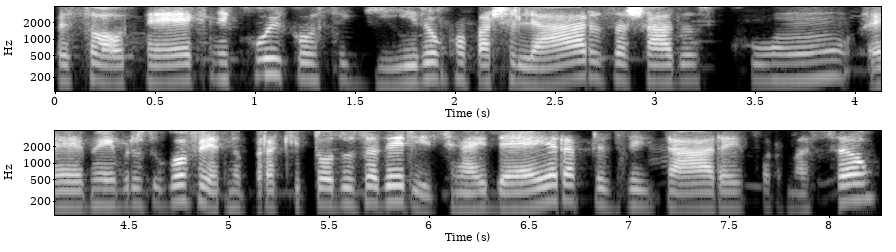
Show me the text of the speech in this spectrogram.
pessoal técnico, e conseguiram compartilhar os achados com eh, membros do governo, para que todos aderissem. A ideia era apresentar a informação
